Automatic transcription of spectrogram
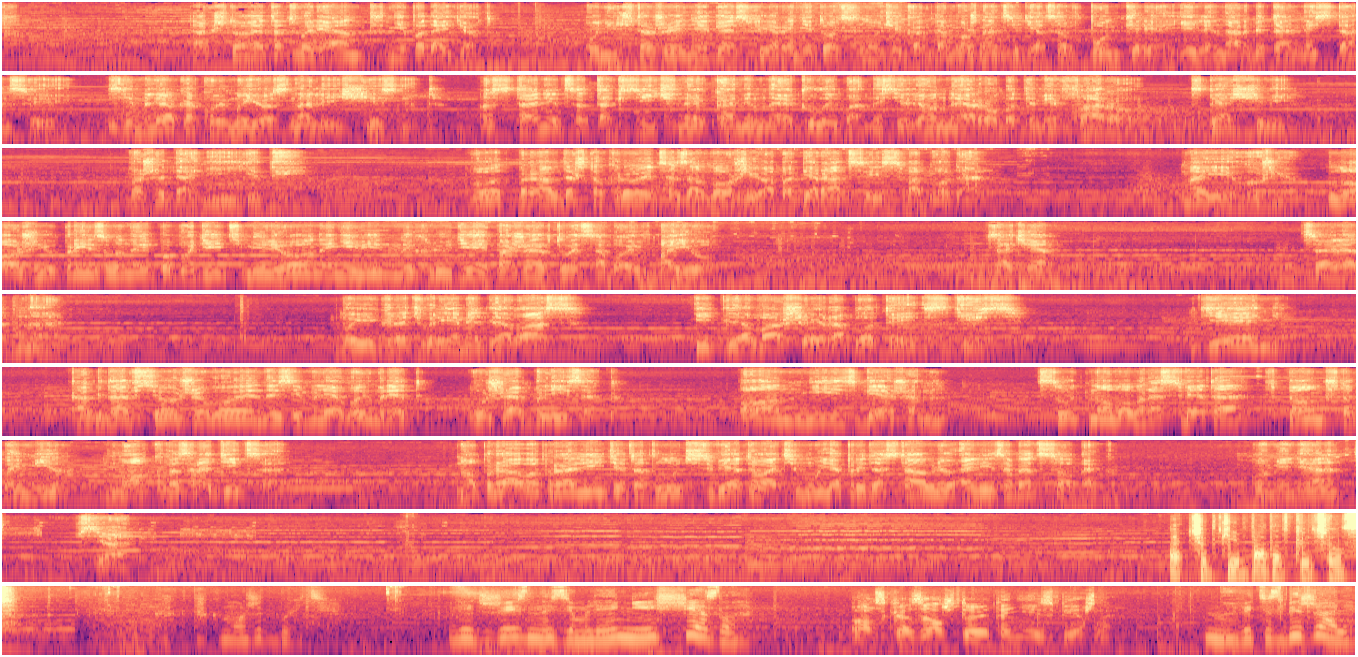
Так что этот вариант не подойдет. Уничтожение биосферы не тот случай, когда можно отсидеться в бункере или на орбитальной станции. Земля, какой мы ее знали, исчезнет. Останется токсичная каменная глыба, населенная роботами Фаро, спящими в ожидании еды. Вот правда, что кроется за ложью об операции «Свобода». Моей ложью. Ложью, призванной побудить миллионы невинных людей пожертвовать собой в бою. Зачем? Цель одна. Выиграть время для вас и для вашей работы здесь. День, когда все живое на Земле вымрет, уже близок. Он неизбежен. Суть нового рассвета в том, чтобы мир мог возродиться. Но право пролить этот луч света во тьму я предоставлю Элизабет Собек. У меня все. Так, что-то кейпад отключился. Так может быть. Ведь жизнь на Земле не исчезла. Он сказал, что это неизбежно. Но ведь избежали.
